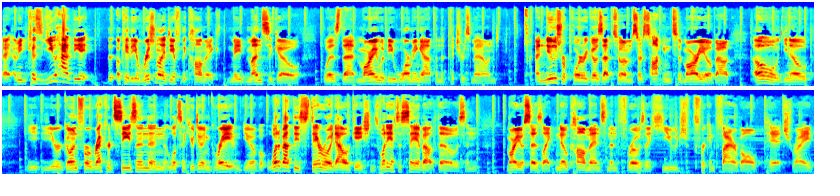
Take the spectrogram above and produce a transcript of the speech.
I mean, because you had the, the okay, the original idea for the comic made months ago was that Mario would be warming up on the pitcher's mound. A news reporter goes up to him, starts talking to Mario about, oh, you know, you're going for a record season and it looks like you're doing great, you know, but what about these steroid allegations? What do you have to say about those? And Mario says like no comments and then throws a huge freaking fireball pitch, right?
